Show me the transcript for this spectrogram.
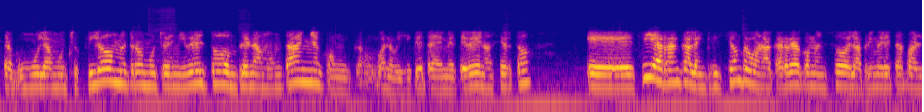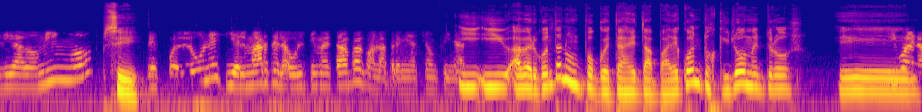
se acumula muchos kilómetros, mucho desnivel, todo en plena montaña, con, bueno, bicicleta de MTV, ¿no es cierto? Eh, sí, arranca la inscripción, pero bueno, la carrera comenzó la primera etapa el día domingo. Sí. Después lunes y el martes la última etapa con la premiación final. Y, a ver, contanos un poco estas etapas, ¿de cuántos kilómetros? Eh... Y bueno,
